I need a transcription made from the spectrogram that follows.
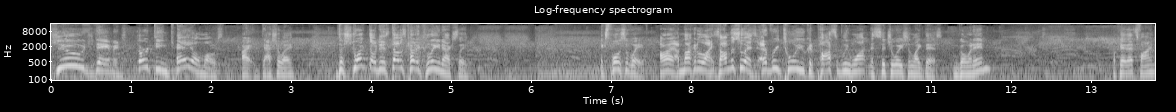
Huge damage. 13k almost. All right, dash away. Destructo disc. That was kind of clean, actually. Explosive wave. All right, I'm not going to lie. Zamasu has every tool you could possibly want in a situation like this. I'm going in. Okay, that's fine.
